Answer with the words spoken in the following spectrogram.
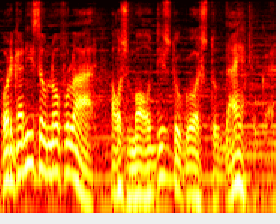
organiza um novo lar aos moldes do gosto da época.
